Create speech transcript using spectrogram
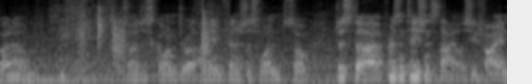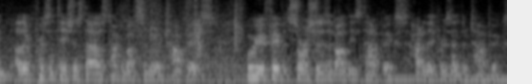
But um, so I was just going through. I didn't finish this one. So just uh, presentation styles. You find other presentation styles talk about similar topics. Who are your favorite sources about these topics? How do they present their topics?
